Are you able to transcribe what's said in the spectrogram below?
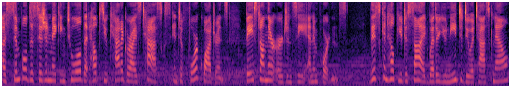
a simple decision-making tool that helps you categorize tasks into four quadrants based on their urgency and importance. This can help you decide whether you need to do a task now,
